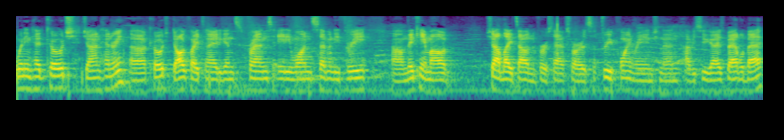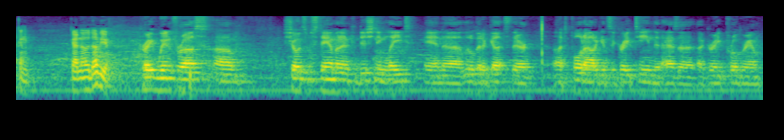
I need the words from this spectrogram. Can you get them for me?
Winning head coach John Henry. Uh, coach, dogfight tonight against Friends 81 73. Um, they came out, shot lights out in the first half as far as three point range, and then obviously you guys battled back and got another W. Great win for us. Um, showed some stamina and conditioning late and uh, a little bit of guts there uh, to pull it out against a great team that has a, a great program.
